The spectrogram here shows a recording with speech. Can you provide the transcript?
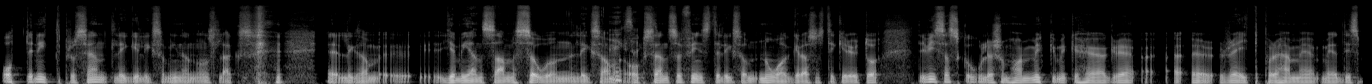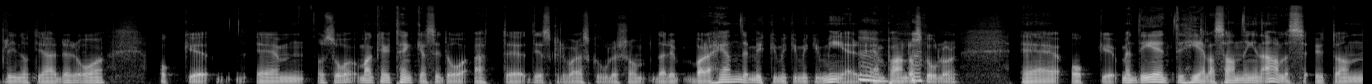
80-90% ligger liksom inom någon slags eh, liksom, eh, gemensam zon. Liksom. Och sen så finns det liksom några som sticker ut. Och det är vissa skolor som har mycket, mycket högre rate på det här med, med disciplinåtgärder. Och, och, eh, och så. Man kan ju tänka sig då att eh, det skulle vara skolor som, där det bara händer mycket, mycket, mycket mer mm. än på andra skolor. Eh, och, men det är inte hela sanningen alls, utan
